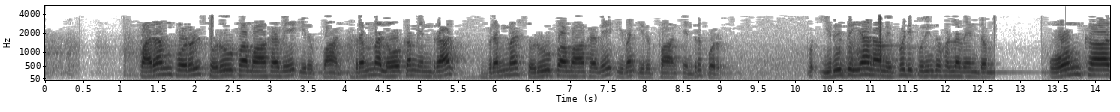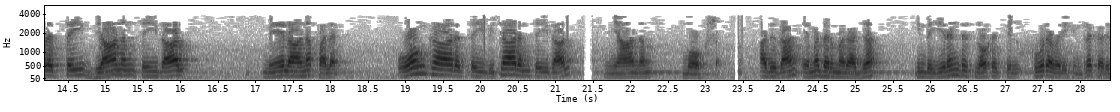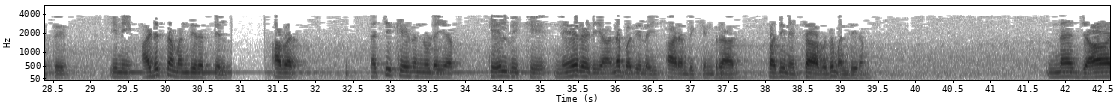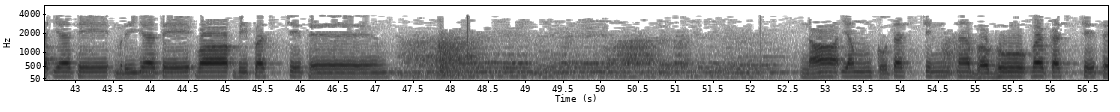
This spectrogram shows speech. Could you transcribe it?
பரம்பொருள் சொரூபமாகவே இருப்பான். பிரம்மலோகம் என்றால் பிரம்மஸ்வரூபமாகவே இவன் இருப்பான் என்று பொருள். இறுதியா நாம் எப்படி புரிந்து கொள்ள வேண்டும்? ஓங்காரத்தை தியானம் செய்தால் மேலான பலன். ஓங்காரத்தை விசாரம் செய்தால் ஞானம் மோக்ஷம் அதுதான் யம தர்மராஜா இந்த இரண்டு ஸ்லோகத்தில் கூற வருகின்ற கருத்து இனி அடுத்த மந்திரத்தில் அவர் நச்சிகேதனுடைய கேள்விக்கு நேரடியான பதிலை ஆரம்பிக்கின்றார் பதினெட்டாவது மந்திரம் न जायते म्रियते वा विपश्चित् नायं कुतश्चिन्न बभूव कश्चित्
